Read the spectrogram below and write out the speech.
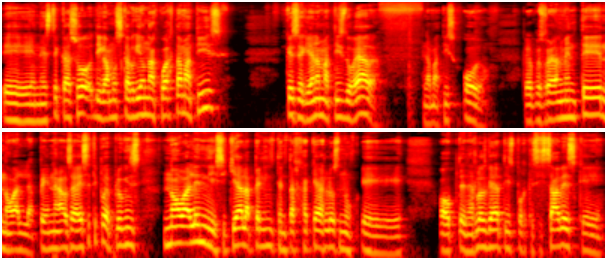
eh, en este caso, digamos que habría una cuarta matiz que sería la matiz dorada, la matiz oro. pero pues realmente no vale la pena. O sea, ese tipo de plugins no valen ni siquiera la pena intentar hackearlos eh, o obtenerlos gratis, porque si sabes que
